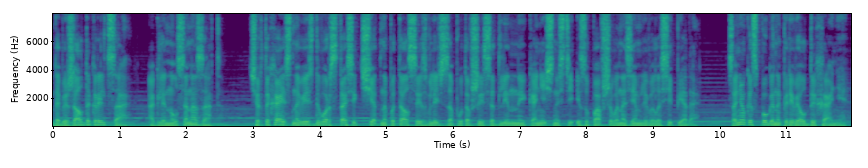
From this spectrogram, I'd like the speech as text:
Добежал до крыльца, оглянулся назад. Чертыхаясь на весь двор, Стасик тщетно пытался извлечь запутавшиеся длинные конечности из упавшего на землю велосипеда. Санек испуганно перевел дыхание.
